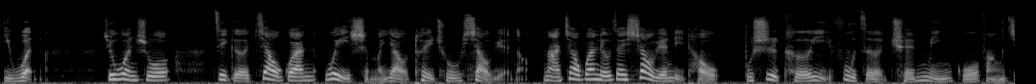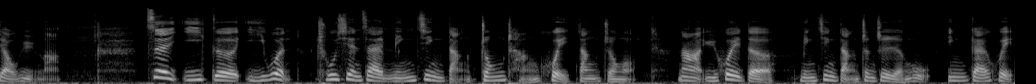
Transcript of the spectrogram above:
一问，就问说：这个教官为什么要退出校园呢？那教官留在校园里头，不是可以负责全民国防教育吗？这一个疑问出现在民进党中常会当中哦，那与会的。民进党政治人物应该会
